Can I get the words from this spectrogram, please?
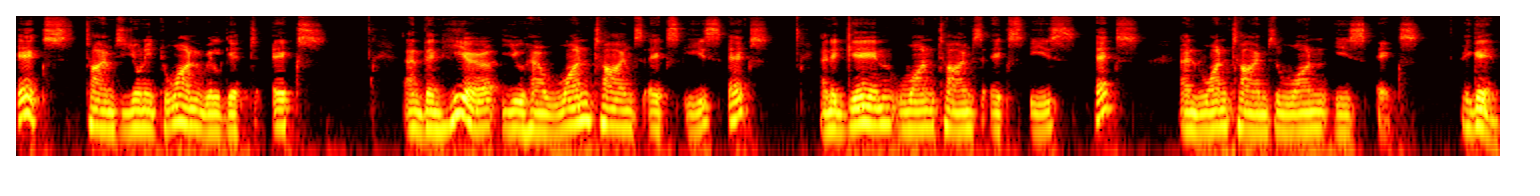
x times unit 1 will get x. And then here you have 1 times x is x. And again 1 times x is x. And 1 times 1 is x. Again,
